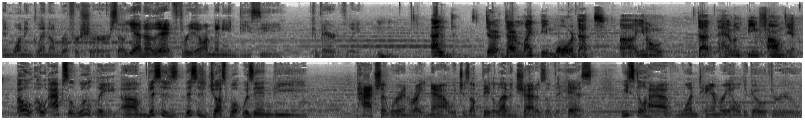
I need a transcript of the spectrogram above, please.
and one in Glenumbra for sure. So yeah, no, they have three. They don't have many in DC comparatively. And there there might be more that uh, you know that haven't been found yet. Oh, oh, absolutely. Um, this is this is just what was in the patch that we're in right now, which is update 11, Shadows of the Hist. We still have one Tamriel to go through.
